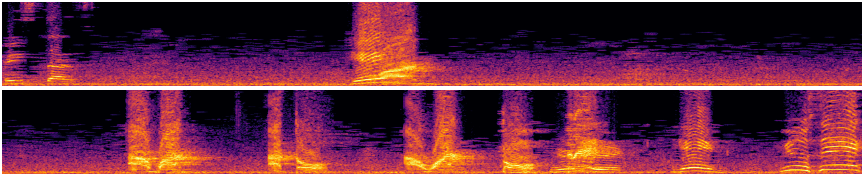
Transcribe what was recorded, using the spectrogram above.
Face dance. Game. One. Awan. Ato. Awan. To. Tre. Game. Music!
